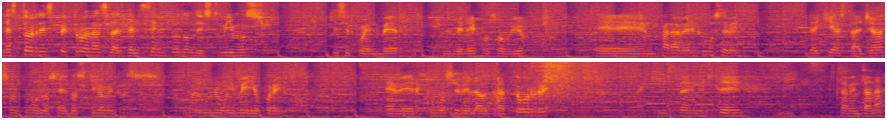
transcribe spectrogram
las torres Petronas, las del centro donde estuvimos, que se pueden ver desde lejos, obvio, eh, para ver cómo se ve de aquí hasta allá, son como no sé, dos kilómetros, uno y medio por ahí. A ver cómo se ve la otra torre. Aquí está en este, esta ventana.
